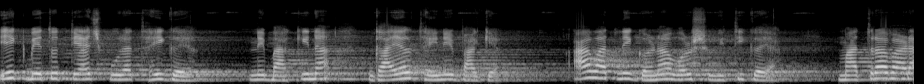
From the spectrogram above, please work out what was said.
એક બે તો ત્યાં જ પૂરા થઈ ગયા ને બાકીના ઘાયલ થઈને ભાગ્યા. આ વાતને ઘણા વર્ષ વીતી ગયા. માત્રાવાળા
